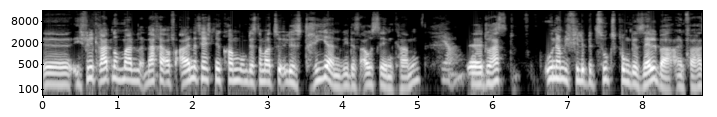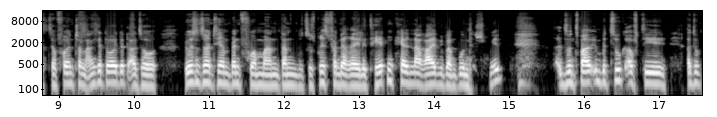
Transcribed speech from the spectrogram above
Äh, ich will gerade noch mal nachher auf eine Technik kommen, um das nochmal zu illustrieren, wie das aussehen kann. Ja. Äh, du hast unheimlich viele Bezugspunkte selber einfach, hast du ja vorhin schon angedeutet, also Bösen sortieren, Ben Fuhrmann, dann du sprichst von der Realitätenkellnerei wie beim Gunter Schmidt. Also und zwar in Bezug auf die, also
